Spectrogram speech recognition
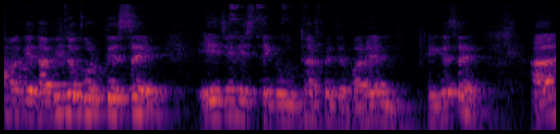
আমাকে দাবিত করতেছে, এই জিনিস থেকে উদ্ধার পেতে পারেন, ঠিক আছে? আর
